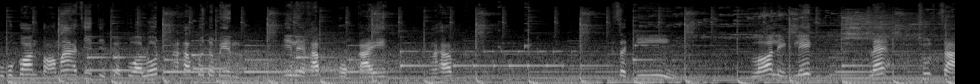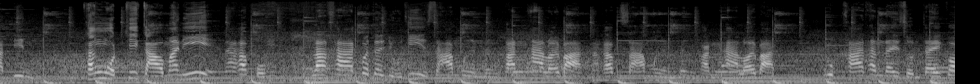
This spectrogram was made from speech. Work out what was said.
อุปกรณ์ต่อมาที่ติดกับตัวรถนะครับ ก็จะเป็นนี่เลยครับอกไก่นะครับสกีล้อเหล็กเล็ก และชุดสาดดิน ทั้งหมดที่กล่าวมานี้นะครับผมราคาก็จะอยู่ที่ 31,500 บาทนะครับ 31,500 บาท ลูกค้าท่านใดสนใจก็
